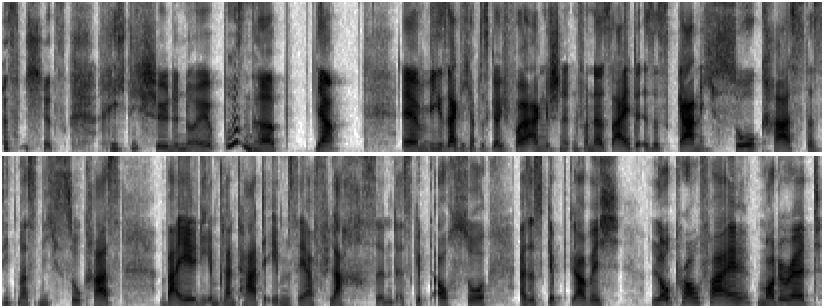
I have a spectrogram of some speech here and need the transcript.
dass ich jetzt richtig schöne neue Busen habe. Ja. Ähm, wie gesagt, ich habe das, glaube ich, vorher angeschnitten. Von der Seite ist es gar nicht so krass. Da sieht man es nicht so krass, weil die Implantate eben sehr flach sind. Es gibt auch so, also es gibt, glaube ich, Low Profile, Moderate,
